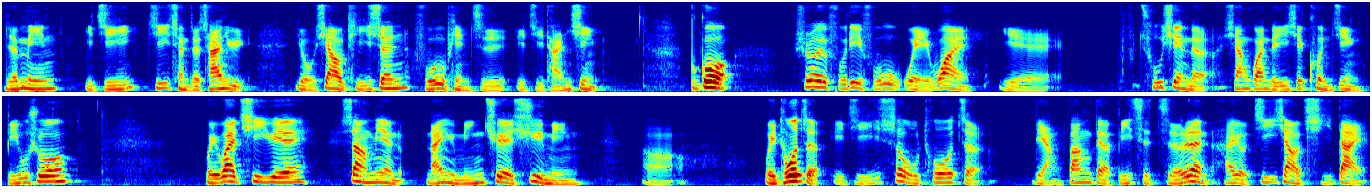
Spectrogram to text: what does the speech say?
人民以及基层的参与，有效提升服务品质以及弹性。不过，社会福利服务委外也出现了相关的一些困境，比如说委外契约上面难以明确叙明啊，委托者以及受托者两方的彼此责任还有绩效期待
